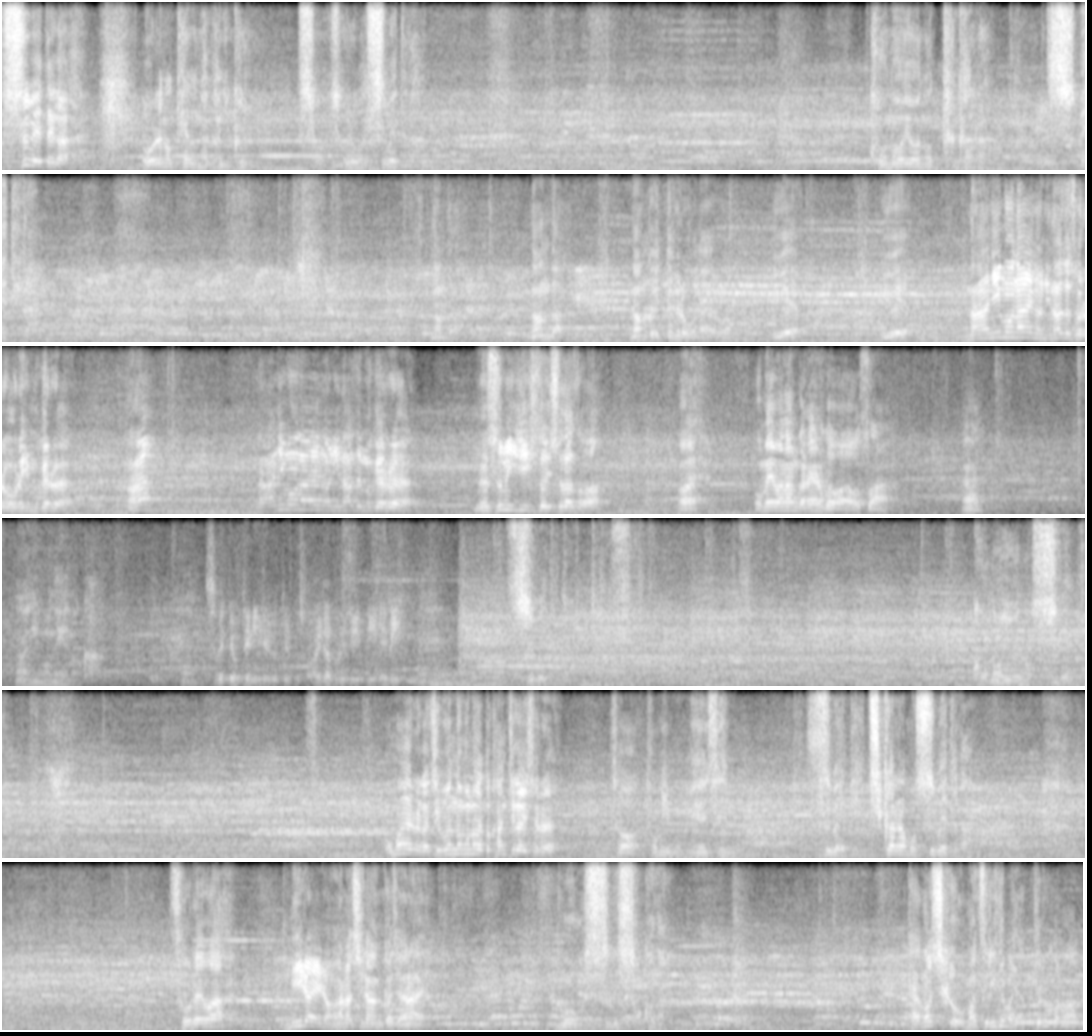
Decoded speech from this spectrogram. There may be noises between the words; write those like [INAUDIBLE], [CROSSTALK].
全てが俺の手の中に来る。そうそれは全てだ。この世の宝全てだ。なんだ？なんだ？なんか言ってみろこの野郎。言えよ。言えよ。何もないのになぜそれを俺に向ける？あ？何もないのになぜ向ける？盗み聞きと一緒だぞ。おいおめえはなんかねえのかおっさん。え？何もねえのか。すべてを手に入れるということは IWGP ヘビー全てと言ったらこの世の全てだお前らが自分のものだと勘違いしてる。そう富も名声も全て力も全てだ。それは未来の話なんかじゃない。もうすぐそこだ。楽しくお祭りでもやってるこの後。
